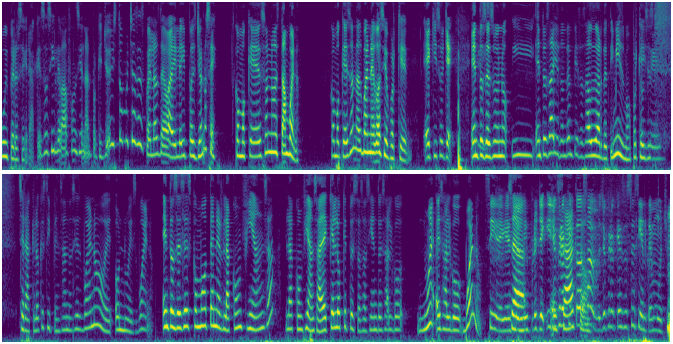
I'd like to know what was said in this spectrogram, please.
Uy, pero ¿será que eso sí le va a funcionar? Porque yo he visto muchas escuelas de baile y pues yo no sé, como que eso no es tan bueno. Como que eso no es buen negocio porque X o Y. Entonces uno, y entonces ahí es donde empiezas a dudar de ti mismo, porque dices, ¿será que lo que estoy pensando si es bueno o, es- o no es bueno? Entonces es como tener la confianza, la confianza de que lo que tú estás haciendo es algo, nue- es algo bueno. Sí, de O sea, es mi proyecto. Y yo creo que todos sabemos, yo creo que eso se siente mucho.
